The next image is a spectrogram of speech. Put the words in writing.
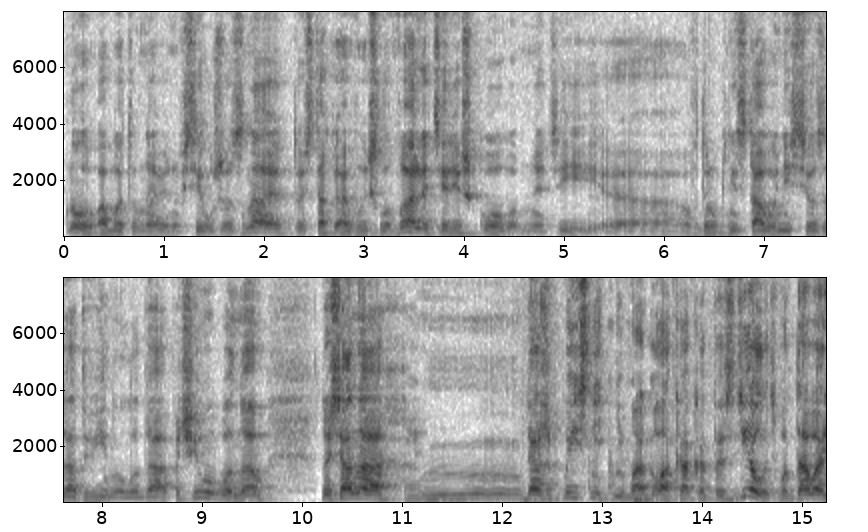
Ну, об этом, наверное, все уже знают. То есть, такая вышла Валя Терешкова, и э, вдруг ни с того ни с сего задвинула. Да, почему бы нам то есть она даже пояснить не могла, как это сделать. Вот давай,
